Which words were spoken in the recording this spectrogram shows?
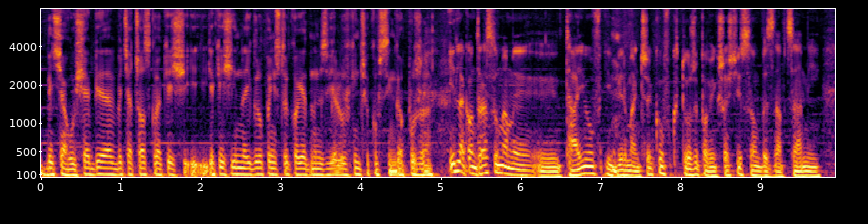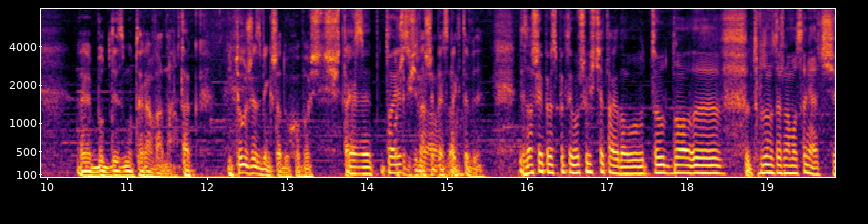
bycia u siebie, bycia cząstką jakiejś, jakiejś innej grupy niż tylko jednym z wielu Chińczyków w Singapurze. I dla kontrastu mamy y, Tajów i Birmańczyków, którzy po większości są wyznawcami y, buddyzmu Theravada. Tak. I to już jest większa duchowość, tak z, e, to oczywiście jest, z naszej perspektywy. Z naszej perspektywy oczywiście tak, no, trudno, y, trudno też nam oceniać,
